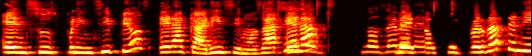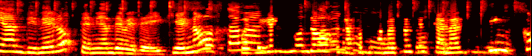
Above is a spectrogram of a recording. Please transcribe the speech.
en sus principios era carísimo, o sea, era los DVDs. los que verdad tenían dinero, tenían DVD, y que no, costaban, pues la programación del canal 5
